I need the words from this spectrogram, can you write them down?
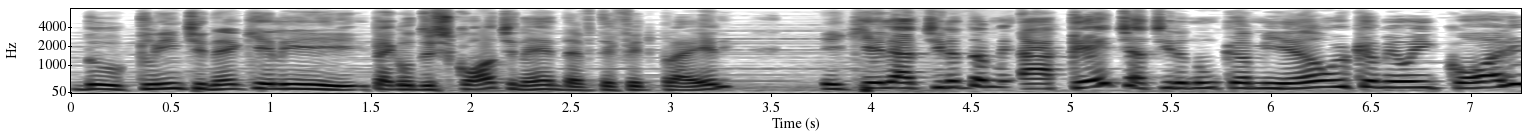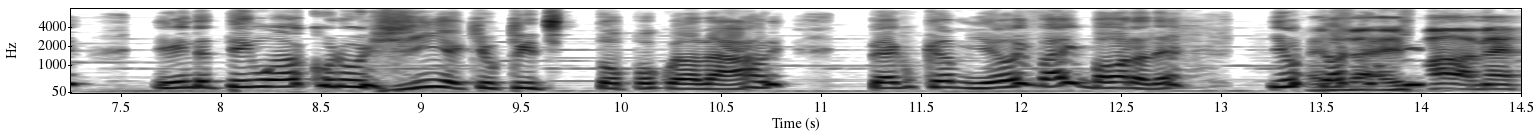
do Clint, né? Que ele pegou do Scott, né? Deve ter feito pra ele. E que ele atira também. A Kate atira num caminhão e o caminhão encolhe. E ainda tem uma corujinha que o Clint topou com ela na árvore. Pega o caminhão e vai embora, né? E o pior já- ele fala, né?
